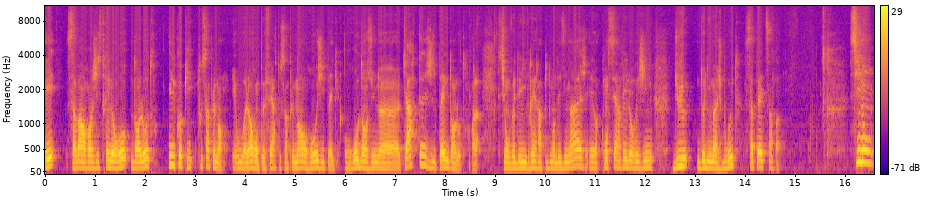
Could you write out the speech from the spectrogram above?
et ça va enregistrer le RAW dans l'autre, une copie, tout simplement. Et ou alors on peut faire tout simplement RAW JPEG. RAW dans une euh, carte, JPEG dans l'autre. Voilà. Si on veut délivrer rapidement des images et conserver l'origine de l'image brute, ça peut être sympa. Sinon,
